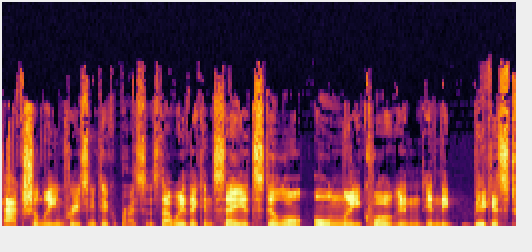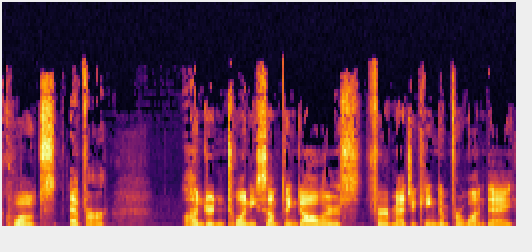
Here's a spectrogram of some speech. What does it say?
actually increasing ticket prices. That way, they can say it's still only quote in in the biggest quotes ever. 120 something dollars for Magic Kingdom for one day.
